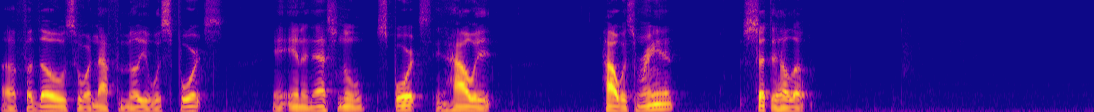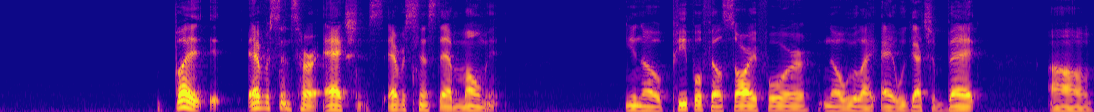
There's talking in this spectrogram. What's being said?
Uh, for those who are not familiar with sports and international sports and how it how it's ran, shut the hell up. But it, ever since her actions, ever since that moment, you know, people felt sorry for her. You know, we were like, "Hey, we got your back." Um,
